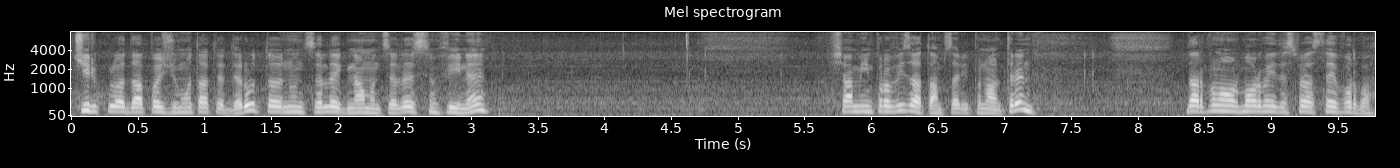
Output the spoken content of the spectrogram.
circulă, dar pe jumătate de rută, nu înțeleg, n-am înțeles, în fine. Și am improvizat, am sărit până alt tren, dar până la urmă urmei despre asta e vorba.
